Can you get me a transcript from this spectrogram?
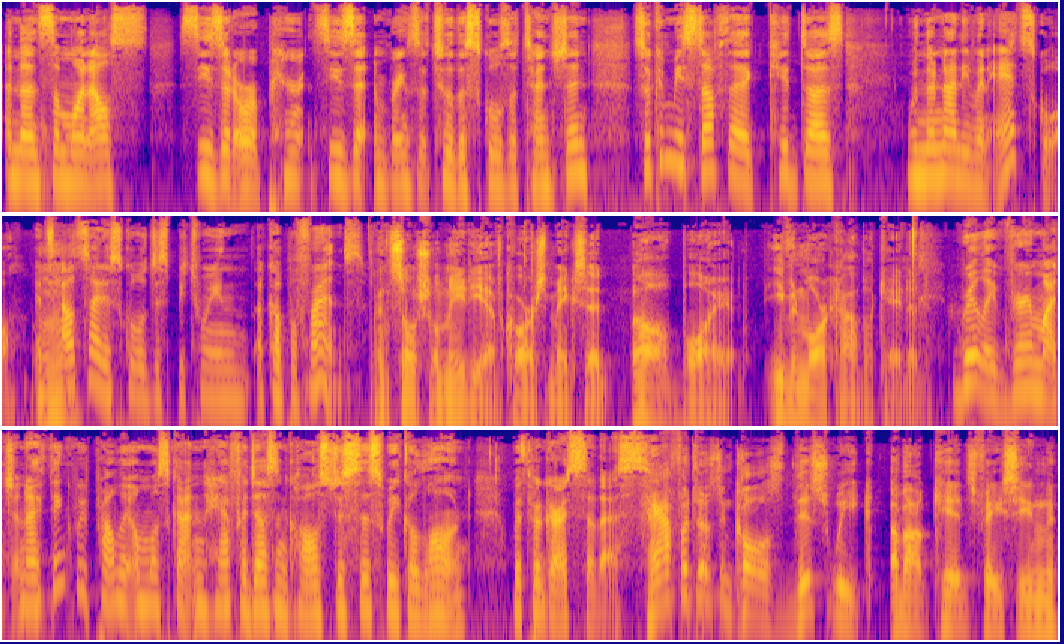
And then someone else sees it or a parent sees it and brings it to the school's attention. So it can be stuff that a kid does when they're not even at school. It's Mhm. outside of school, just between a couple friends. And social media, of course, makes it, oh boy, even more complicated. Really, very much. And I think we've probably almost gotten half a dozen calls just this week alone with regards to this. Half a dozen calls this week about kids facing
